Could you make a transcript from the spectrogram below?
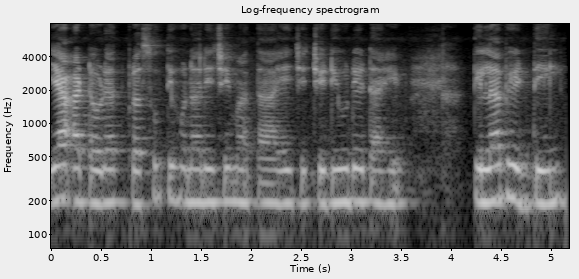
या आठवड्यात प्रसूती होणारी जी माता आहे जिची ड्यू डेट आहे तिला भेट देईल.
